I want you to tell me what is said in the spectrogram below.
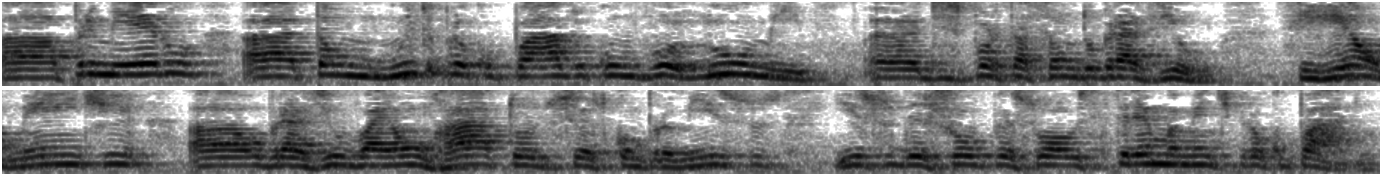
Uh, primeiro, estão uh, muito preocupados com o volume uh, de exportação do Brasil. Se realmente o Brasil vai honrar todos os seus compromissos, isso deixou o pessoal extremamente preocupado.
